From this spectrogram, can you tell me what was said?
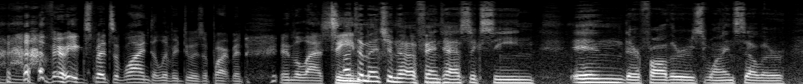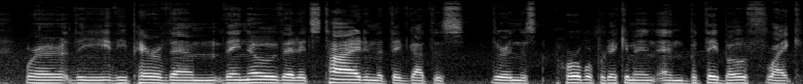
very expensive wine delivered to his apartment in the last scene. Not to mention a fantastic scene in their father's wine cellar where the the pair of them they know that it's tied and that they've got this they're in this horrible predicament and but they both like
